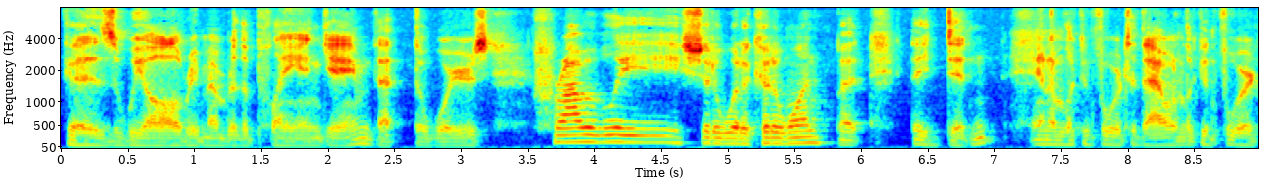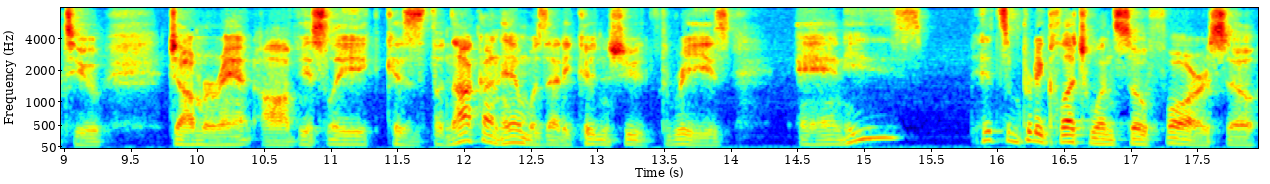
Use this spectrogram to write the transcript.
because we all remember the play-in game that the Warriors probably should have, would have, could have won, but they didn't. And I'm looking forward to that one. Looking forward to Ja Morant, obviously, because the knock on him was that he couldn't shoot threes, and he's hit some pretty clutch ones so far. So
